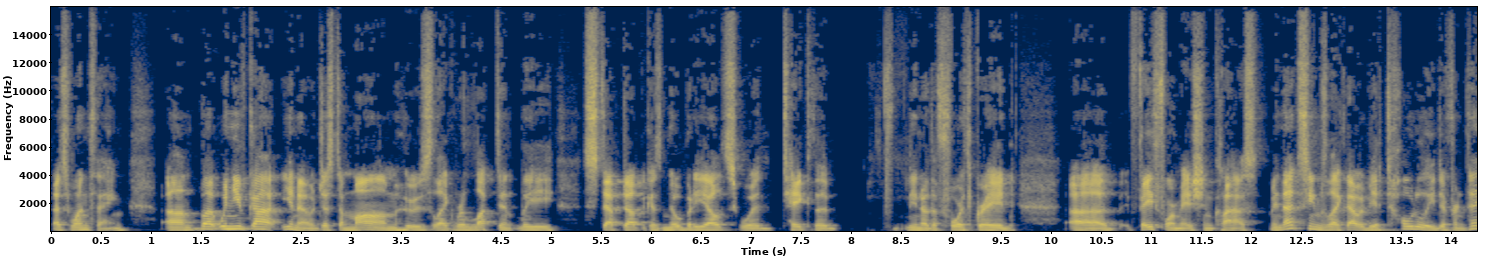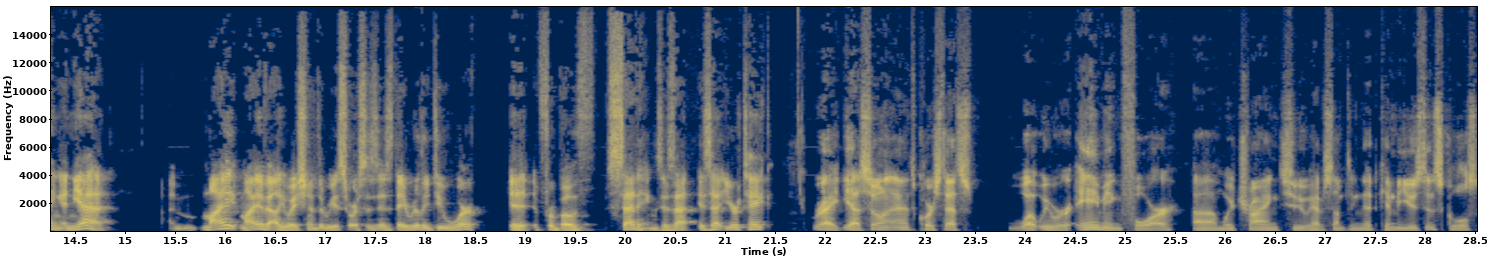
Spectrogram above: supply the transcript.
That's one thing. Um, but when you've got, you know, just a mom who's like reluctantly stepped up because nobody else would take the, you know, the fourth grade uh, faith formation class, I mean, that seems like that would be a totally different thing. And yet, my my evaluation of the resources is they really do work for both settings. Is that is that your take? Right. Yeah. So, and of course, that's what we were aiming for. Um, we're trying to have something that can be used in schools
